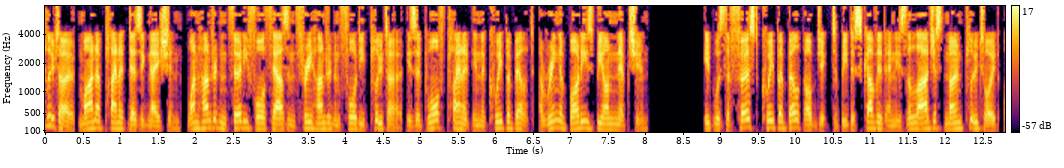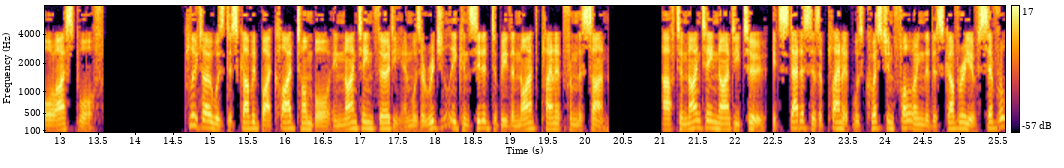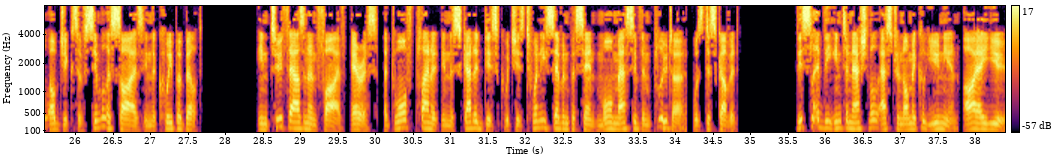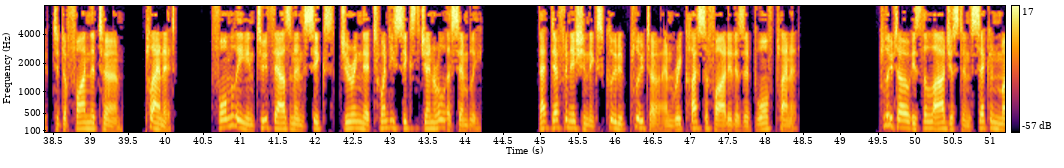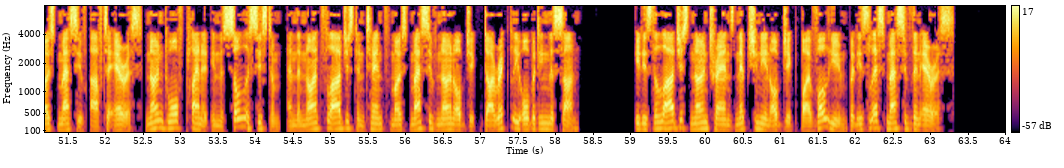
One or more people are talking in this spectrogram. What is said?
Pluto minor planet designation, 134340 Pluto is a dwarf planet in the Kuiper belt, a ring of bodies beyond Neptune. It was the first Kuiper belt object to be discovered and is the largest known Plutoid or ice dwarf. Pluto was discovered by Clyde Tombaugh in 1930 and was originally considered to be the ninth planet from the Sun. After 1992, its status as a planet was questioned following the discovery of several objects of similar size in the Kuiper belt. In 2005, Eris, a dwarf planet in the scattered disk which is 27% more massive than Pluto, was discovered. This led the International Astronomical Union (IAU) to define the term planet formally in 2006 during their 26th General Assembly. That definition excluded Pluto and reclassified it as a dwarf planet. Pluto is the largest and second most massive after Eris known dwarf planet in the Solar System, and the ninth largest and tenth most massive known object directly orbiting the Sun. It is the largest known trans-Neptunian object by volume but is less massive than Eris.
